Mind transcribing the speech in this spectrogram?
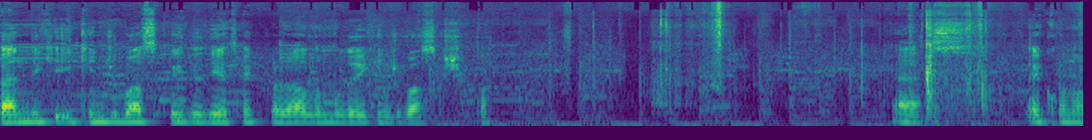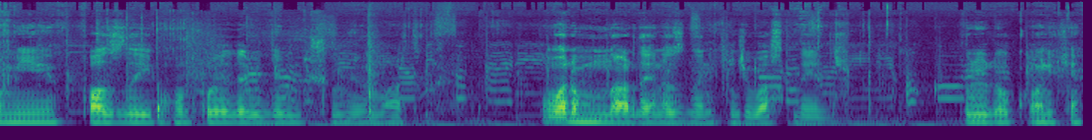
Bendeki ikinci baskıydı diye tekrar aldım. Bu da ikinci baskı çıktı. Evet. Ekonomiyi fazla iyi kontrol edebildiğimi düşünmüyorum artık. Umarım bunlar da en azından ikinci baskı değildir. Blue Lock 12.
